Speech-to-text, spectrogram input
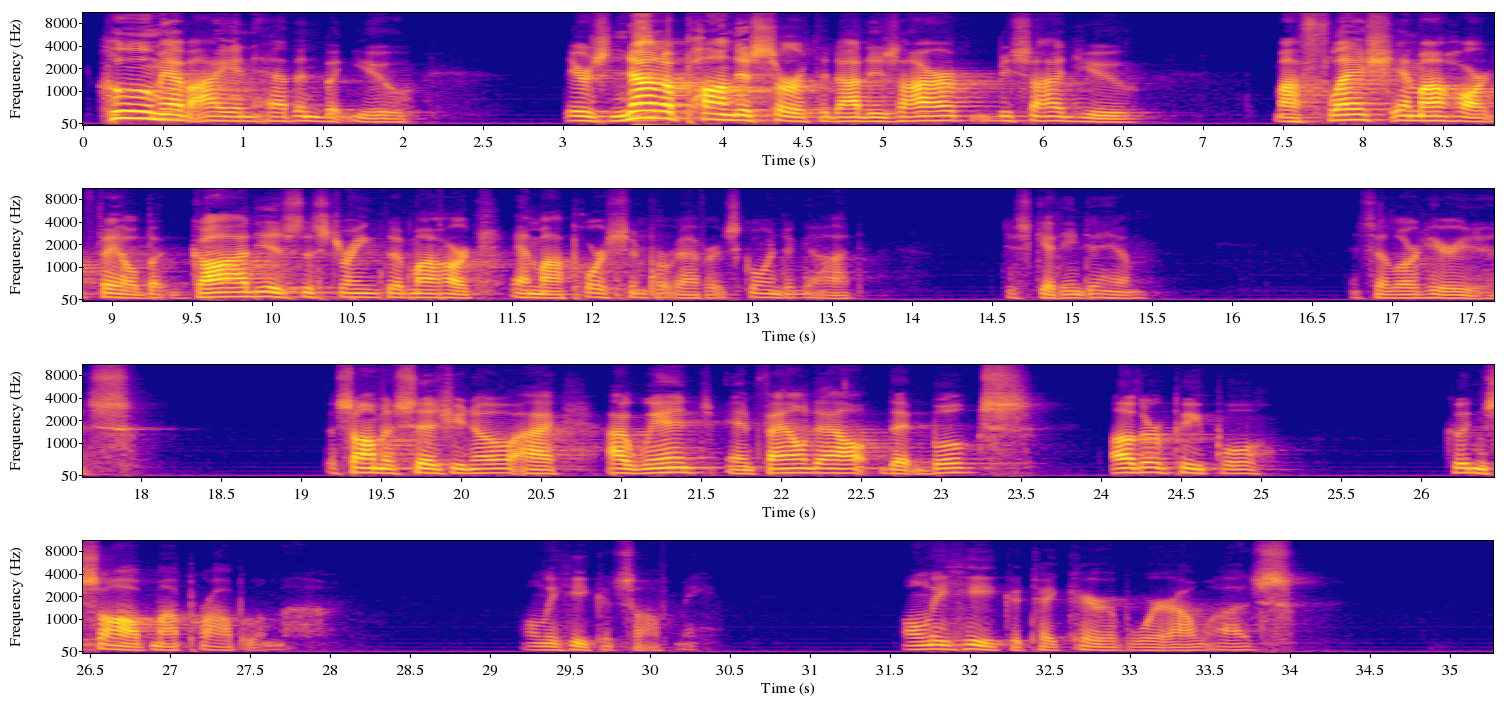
Whom have I in heaven but you? There's none upon this earth that I desire beside you. My flesh and my heart fail, but God is the strength of my heart and my portion forever. It's going to God, just getting to Him. And so, Lord, here He is. The psalmist says, You know, I, I went and found out that books, other people couldn't solve my problem. Only He could solve me. Only He could take care of where I was.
